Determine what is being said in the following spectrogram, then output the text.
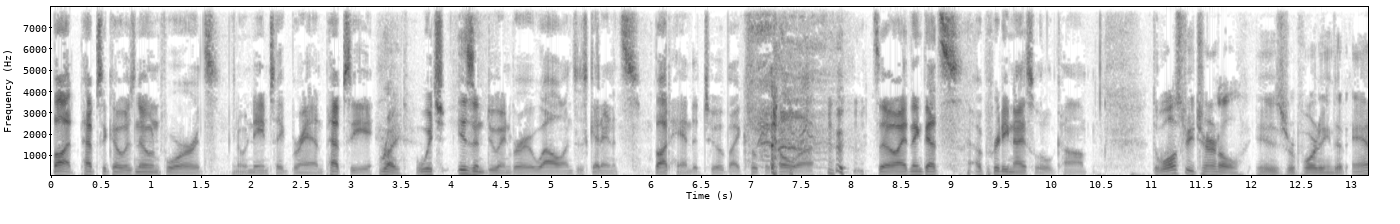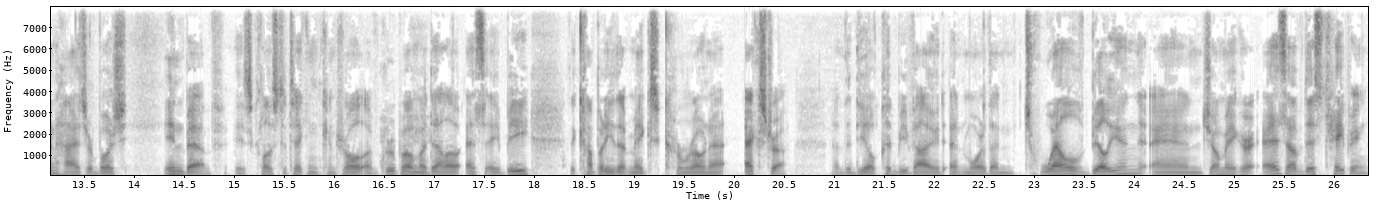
But PepsiCo is known for its you know namesake brand Pepsi, Right. which isn't doing very well and just getting its butt handed to it by Coca Cola. so I think that's a pretty nice little comp. The Wall Street Journal is reporting that Anheuser-Busch InBev is close to taking control of Grupo Modelo SAB, the company that makes Corona Extra. Uh, the deal could be valued at more than 12 billion and Joe Magyar as of this taping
